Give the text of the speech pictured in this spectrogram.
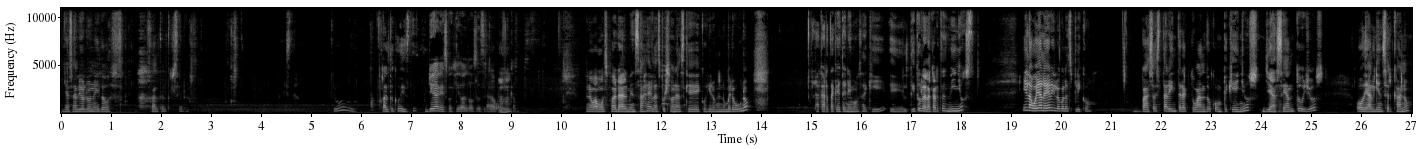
ya salió el uno y dos. Falta el tercero. Uh, ¿Cuál tú cogiste? Yo ya había escogido el 2 Bueno, vamos para el mensaje de las personas que cogieron el número 1. La carta que tenemos aquí, el título de la carta es Niños. Y la voy a leer y luego la explico. Vas a estar interactuando con pequeños, ya sean tuyos o de alguien cercano.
